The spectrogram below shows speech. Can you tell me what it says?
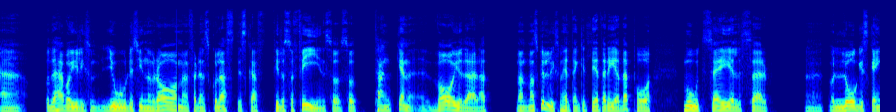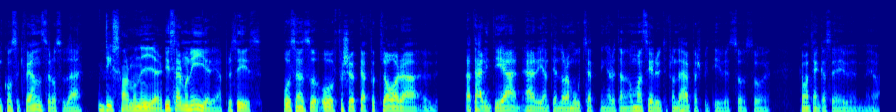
Eh, och det här var ju liksom, gjordes inom ramen för den skolastiska filosofin, så, så tanken var ju där att man, man skulle liksom helt enkelt leta reda på motsägelser eh, och logiska inkonsekvenser och sådär. Disharmonier. Disharmonier, ja, precis. Och sen så och försöka förklara att det här inte är, är egentligen några motsättningar, utan om man ser det utifrån det här perspektivet så, så kan man tänka sig, ja,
